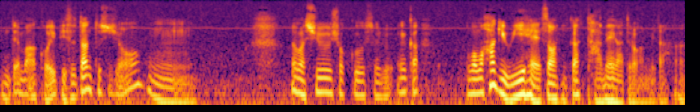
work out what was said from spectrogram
근데 막 거의 비슷한 뜻이죠. 음. 그러니까 막 휴쇼쿠스루 그러니까 뭐, 뭐 하기 위해서 그러니까 담에가 들어갑니다. 아,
